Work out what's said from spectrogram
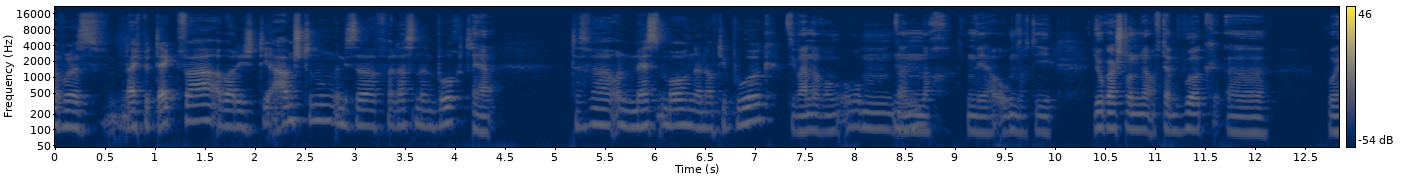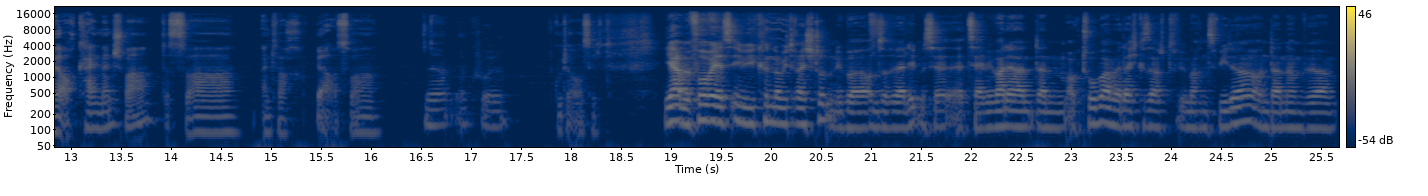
obwohl es leicht bedeckt war, aber die, die Abendstimmung in dieser verlassenen Bucht. Ja. Das war, und am nächsten Morgen dann auf die Burg. Die Wanderung oben, dann mhm. noch, hatten wir ja oben noch die Yogastunde auf der Burg, äh, wo ja auch kein Mensch war. Das war einfach, ja, es war. Ja, war cool gute Aussicht. Ja, bevor wir jetzt irgendwie, können glaube ich drei Stunden über unsere Erlebnisse erzählen. Wir waren ja dann im Oktober, haben wir gleich gesagt, wir machen es wieder und dann haben wir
